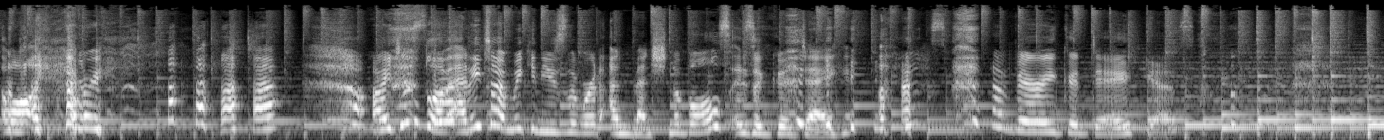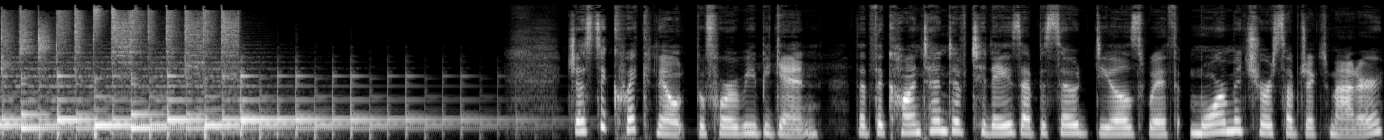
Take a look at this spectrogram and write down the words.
Well, every. I just love anytime we can use the word unmentionables is a good day. yes, a very good day. Yes. Just a quick note before we begin. that the content of today's episode deals with more mature subject matter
